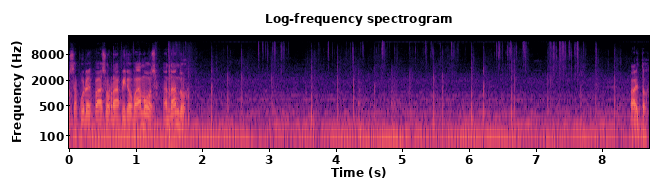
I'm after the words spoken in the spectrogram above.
Vamos, apura el paso rápido, vamos, andando. Alto.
